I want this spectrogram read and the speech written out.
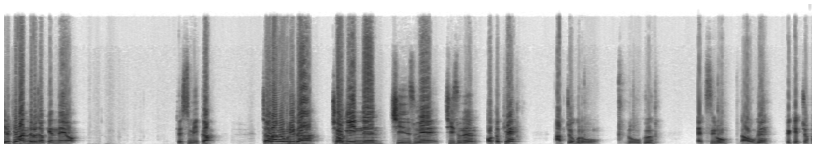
이렇게 만들어졌겠네요. 됐습니까? 자 그러면 우리가 저기 있는 진수의 지수는 어떻게? 앞쪽으로 로그 x로 나오게 됐겠죠?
